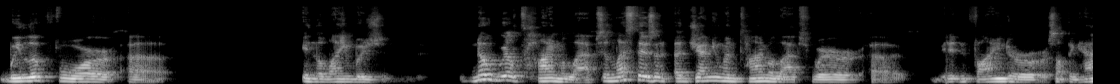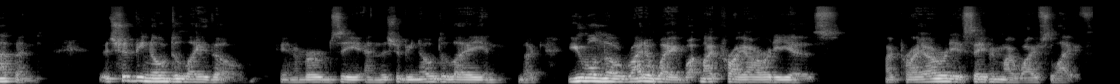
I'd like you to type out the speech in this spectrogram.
We look for uh, in the language no real time elapse unless there's an, a genuine time elapse where uh, you didn't find her or something happened. It should be no delay though in emergency, and there should be no delay in like you will know right away what my priority is. My priority is saving my wife's life.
